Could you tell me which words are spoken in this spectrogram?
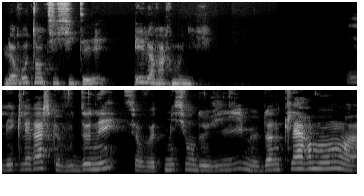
leur authenticité et leur harmonie. L'éclairage que vous donnez sur votre mission de vie me donne clairement euh,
